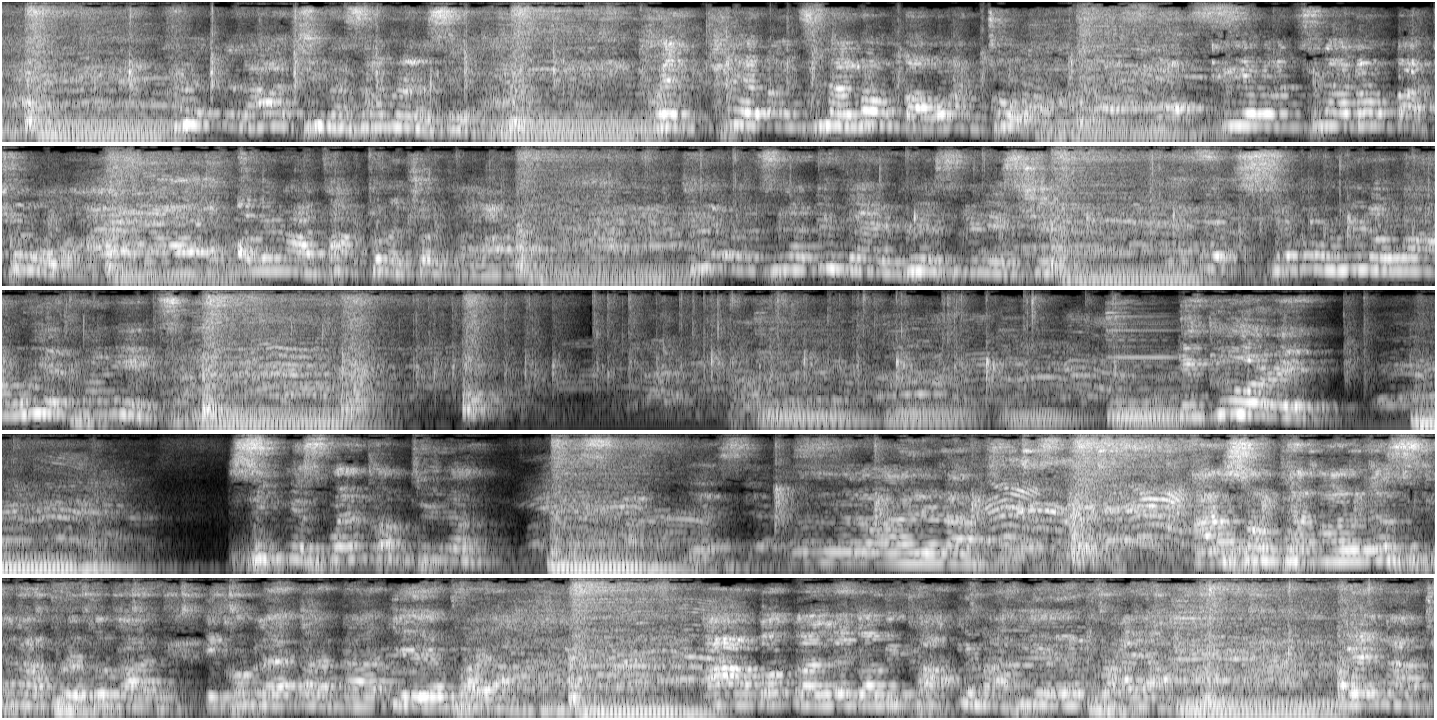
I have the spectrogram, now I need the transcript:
Lord Jesus have mercy. When clearance in a number one, two. Clearance in a number two. Oh, you not talk to me, church. Lord. Clearance in a divine grace ministry. But some we don't want to wait on it. The glory. Sickness when come to you now. Yes, yes. You don't want to hear that. And sometimes I will just sit and pray to God. It come like God now hear your prayer. Ah, but my leg will be caught him and hear your prayer. But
